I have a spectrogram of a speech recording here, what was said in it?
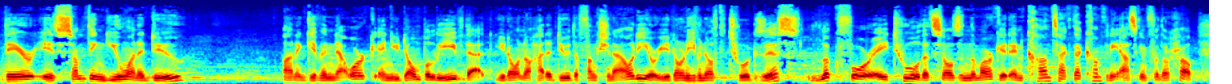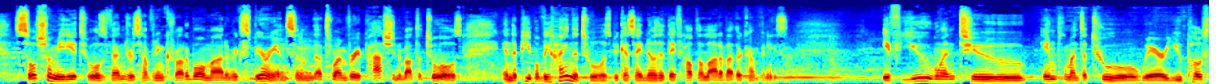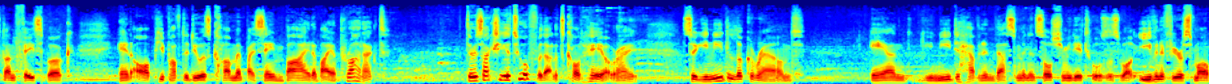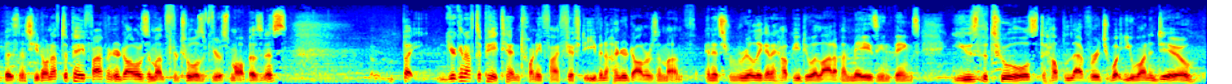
there is something you want to do on a given network and you don't believe that you don't know how to do the functionality or you don't even know if the tool exists, look for a tool that sells in the market and contact that company asking for their help. Social media tools vendors have an incredible amount of experience, and that's why I'm very passionate about the tools and the people behind the tools because I know that they've helped a lot of other companies if you want to implement a tool where you post on Facebook and all people have to do is comment by saying buy to buy a product, there's actually a tool for that. It's called Heyo, right? So you need to look around and you need to have an investment in social media tools as well. Even if you're a small business, you don't have to pay $500 a month for tools if you're a small business. But you're going to have to pay 10, 25, 50, even $100 a month. And it's really going to help you do a lot of amazing things. Use the tools to help leverage what you want to do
